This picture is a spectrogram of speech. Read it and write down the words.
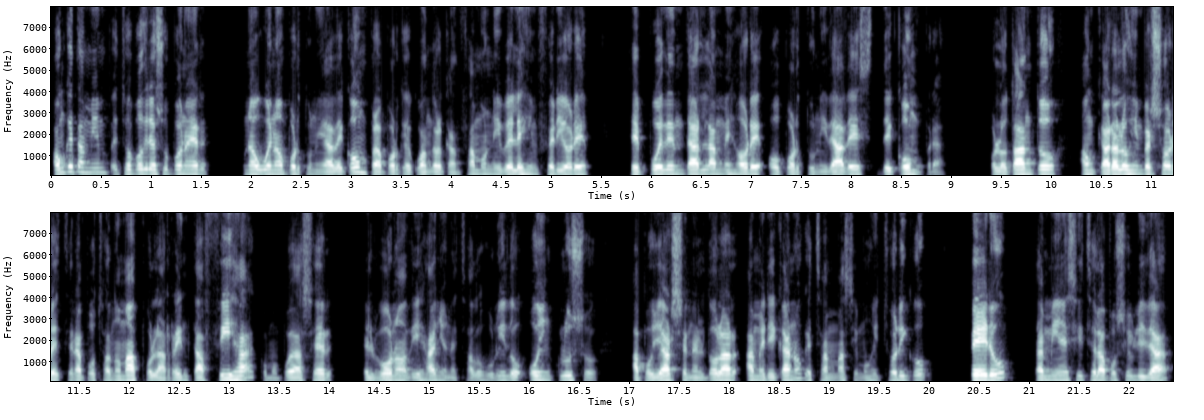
aunque también esto podría suponer una buena oportunidad de compra, porque cuando alcanzamos niveles inferiores se pueden dar las mejores oportunidades de compra. Por lo tanto, aunque ahora los inversores estén apostando más por la renta fija, como pueda ser el bono a 10 años en Estados Unidos o incluso apoyarse en el dólar americano, que está en máximos históricos, pero también existe la posibilidad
